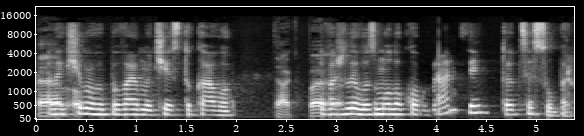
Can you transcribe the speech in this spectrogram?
Але якщо ми випиваємо чисту каву Так, важливо з молоком вранці, то це супер.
